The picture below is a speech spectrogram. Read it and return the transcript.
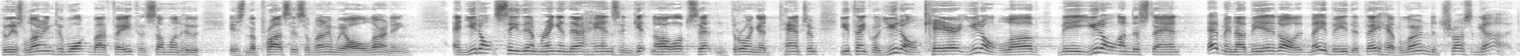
who is learning to walk by faith, or someone who is in the process of learning, we're all learning, and you don't see them wringing their hands and getting all upset and throwing a tantrum, you think, well, you don't care, you don't love me, you don't understand. That may not be it at all. It may be that they have learned to trust God.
